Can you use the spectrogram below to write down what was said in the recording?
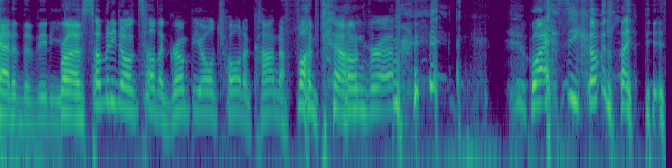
out of the video. Bro, if somebody don't tell the grumpy old troll to calm the fuck down, bro. why is he coming like this?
